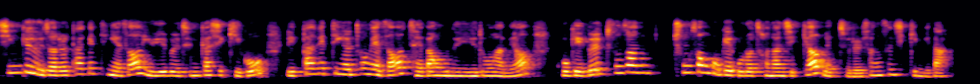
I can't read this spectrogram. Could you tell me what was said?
신규 유저를 타겟팅해서 유입을 증가시키고 리타겟팅을 통해서 재방문을 유도하며 고객을 충성, 충성 고객으로 전환시켜 매출을 상승시킵니다.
